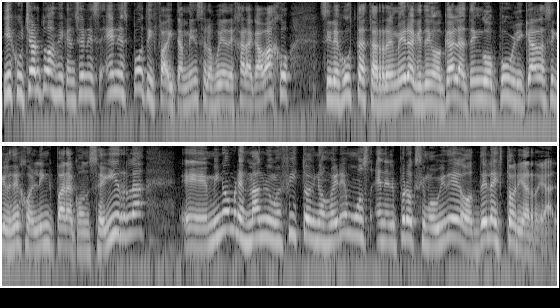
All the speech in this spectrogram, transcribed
y escuchar todas mis canciones en Spotify, también se los voy a dejar acá abajo. Si les gusta esta remera que tengo acá, la tengo publicada, así que les dejo el link para conseguirla. Eh, mi nombre es Magnum Mephisto y nos veremos en el próximo video de la historia real.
